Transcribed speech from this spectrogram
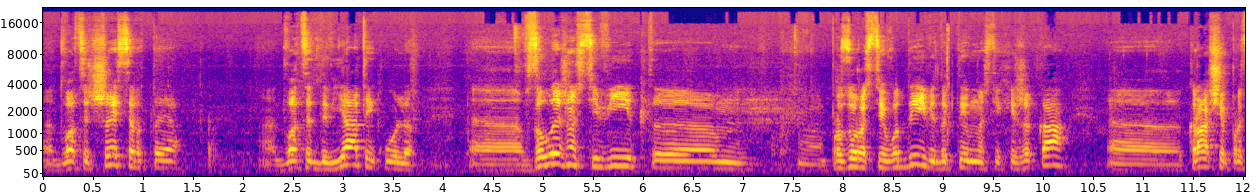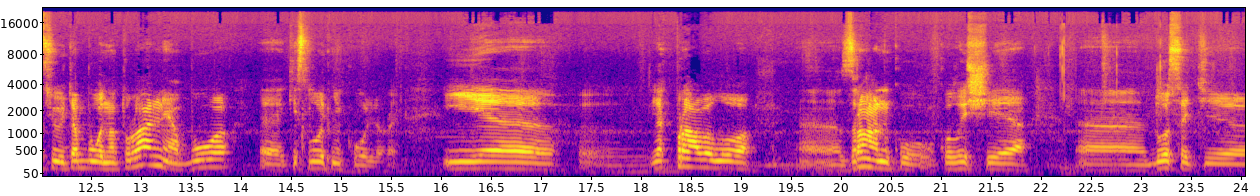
е, 26 РТ, е, 29 колір. Е, В залежності від е, прозорості води, від активності хижака, е, краще працюють або натуральні, або е, кислотні кольори. І, е, е, як правило, е, зранку, коли ще е, досить е,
